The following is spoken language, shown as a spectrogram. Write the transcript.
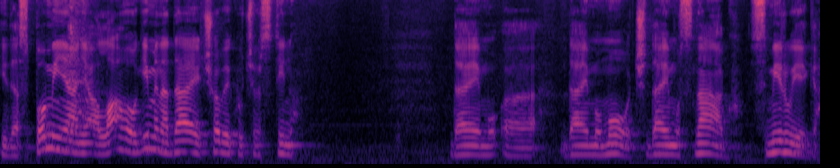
i da spominjanje Allahovog imena daje čovjeku čvrstinu. Daje mu, uh, daje mu moć, daje mu snagu, smiruje ga.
